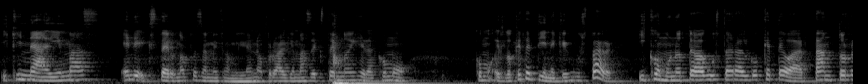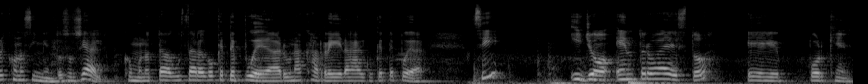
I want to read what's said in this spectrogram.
y que nadie más, el externo, pues a mi familia no, pero alguien más externo dijera como, como es lo que te tiene que gustar. Y cómo no te va a gustar algo que te va a dar tanto reconocimiento social. Cómo no te va a gustar algo que te puede dar una carrera, algo que te puede dar. ¿Sí? Y yo entro a esto eh, porque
